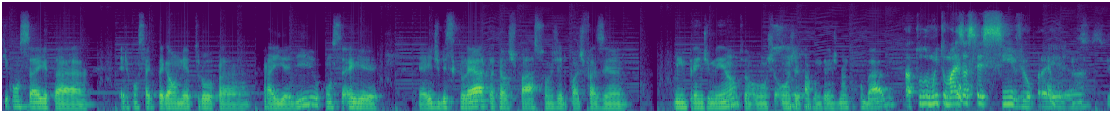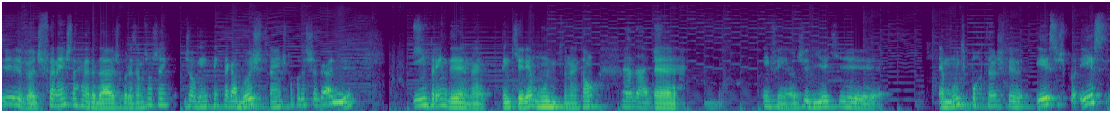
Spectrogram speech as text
que consegue estar, tá, ele consegue pegar um metrô para ir ali, ou consegue é, ir de bicicleta até o espaço onde ele pode fazer um empreendimento, onde, onde ele está com o empreendimento incubado. Está tudo muito mais acessível para é ele, né? Acessível, é diferente da realidade, por exemplo, de, de alguém que tem que pegar dois trens para poder chegar ali e empreender, né? Tem que querer muito, né? Então, verdade. É, enfim, eu diria que é muito importante que esses, esses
